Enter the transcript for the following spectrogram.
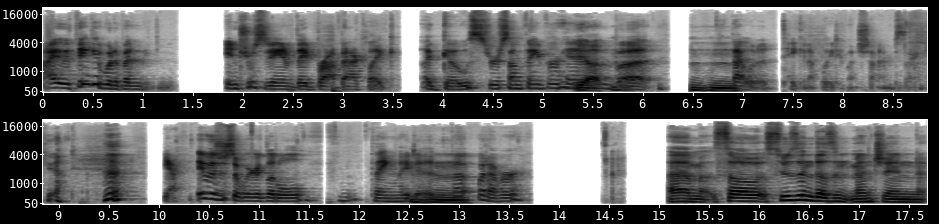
I think it would have been interesting if they brought back like a ghost or something for him, Yeah. but hmm that would have taken up way too much time. So Yeah. Yeah, it was just a weird little thing they did, Mhm. but whatever. Um. So Susan doesn't mention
